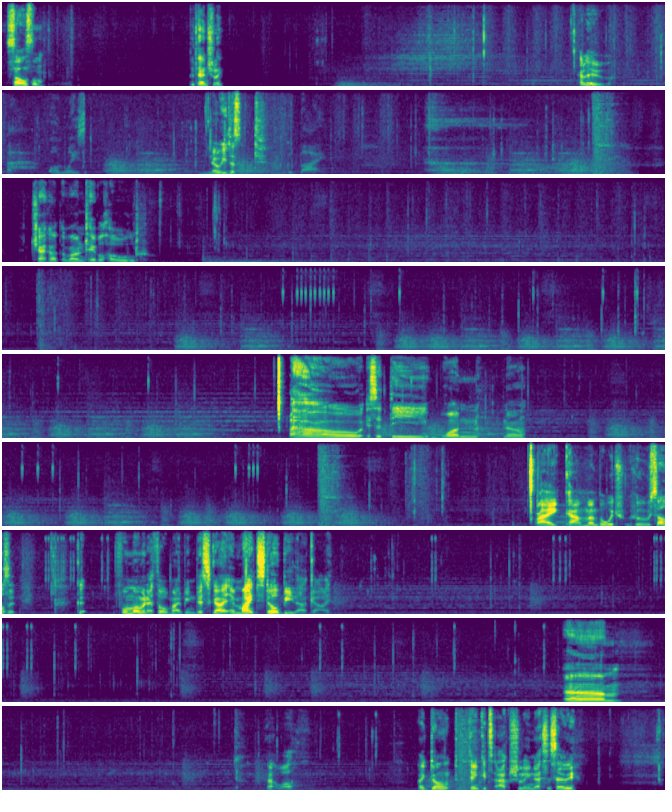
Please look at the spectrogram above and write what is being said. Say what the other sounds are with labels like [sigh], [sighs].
sells them potentially. Hello. Ah, always No, he doesn't. goodbye. Check out the round table hold. Is it the one? No. I can't remember which who sells it. For a moment, I thought it might have been this guy. It might still be that guy. Um. Oh well. I don't think it's actually necessary.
